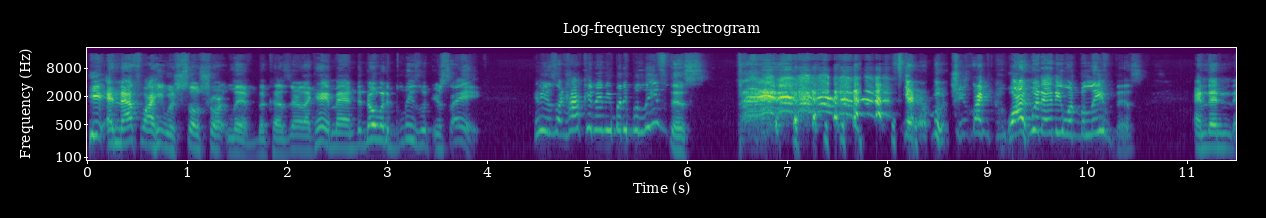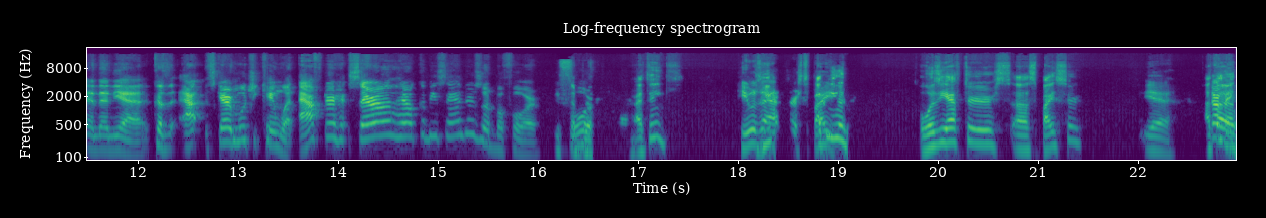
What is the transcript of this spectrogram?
he and that's why he was so short lived because they're like, hey man, nobody believes what you're saying. And he was like, How can anybody believe this? Scaramucci's like, why would anyone believe this? And then and then yeah, because Scaramucci came what after Sarah Huckabee Sanders or before? Before, I think he was he, after Spicer. Was, was, he after uh, Spicer? Yeah, I thought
